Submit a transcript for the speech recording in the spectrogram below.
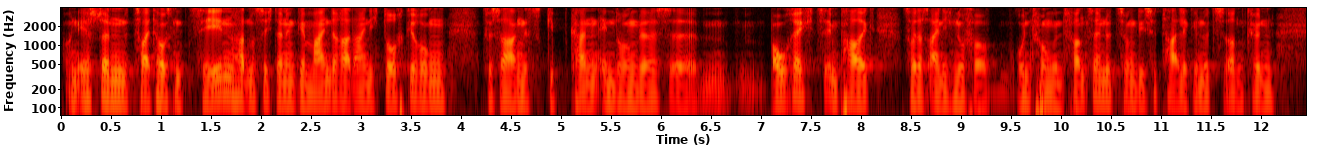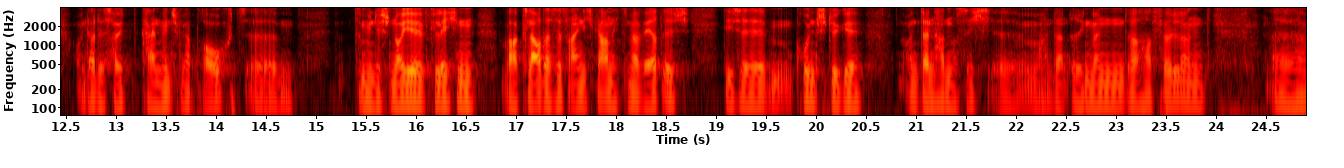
Und erst dann 2010 hat man sich dann im Gemeinderat eigentlich durchgerungen, zu sagen, es gibt keine Änderung des äh, Baurechts im Park, soll das eigentlich nur für Rundfunk- und Fernsehnutzung diese Teile genutzt werden können. Und da das heute kein Mensch mehr braucht, äh, zumindest neue Flächen, war klar, dass es eigentlich gar nichts mehr wert ist, diese äh, Grundstücke. Und dann hat man sich, äh, dann irgendwann der Herr Völl und äh,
